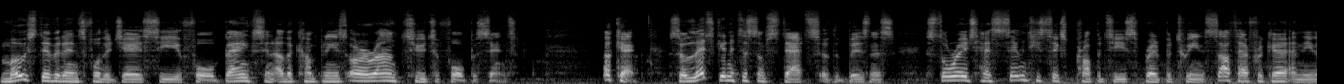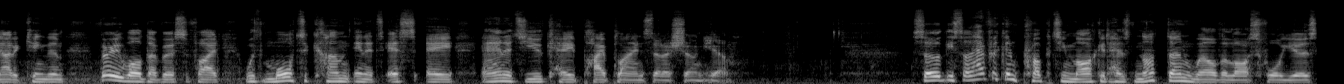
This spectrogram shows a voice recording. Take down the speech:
Most dividends for the JSE for banks and other companies are around 2 to 4%. Okay, so let's get into some stats of the business. Stor-Age has 76 properties spread between South Africa and the United Kingdom, very well diversified, with more to come in its SA and its UK pipelines that are shown here. So the South African property market has not done well the last four years.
